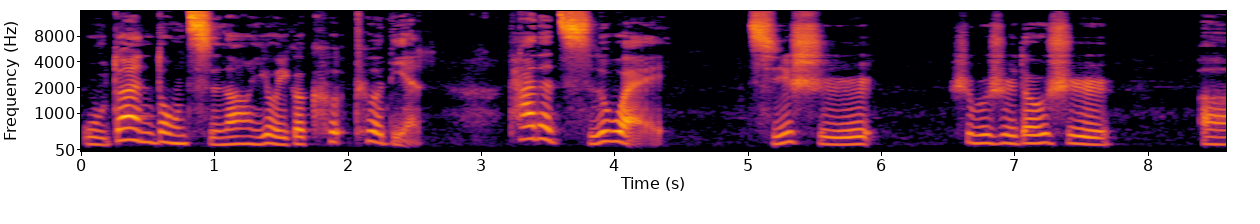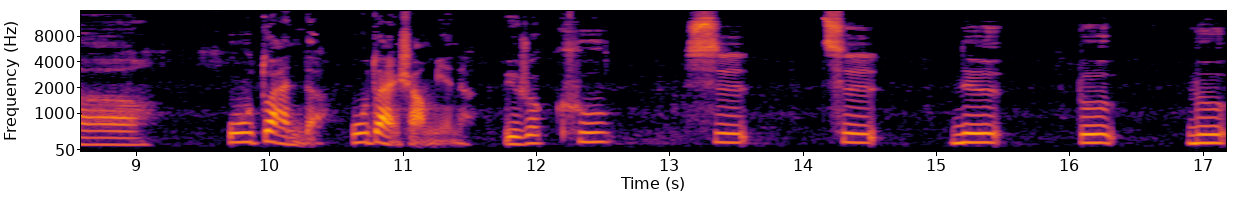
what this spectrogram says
五段动词呢，也有一个特特点，它的词尾其实。是不是都是呃乌段的乌段上面的？比如说 ku、s、c、nu、bu、mu、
